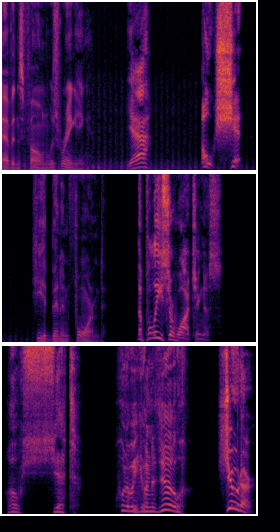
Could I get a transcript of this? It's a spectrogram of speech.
Evan's phone was ringing. Yeah? Oh, shit! He had been informed. The police are watching us. Oh, shit. What are we going to do? Shoot her!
